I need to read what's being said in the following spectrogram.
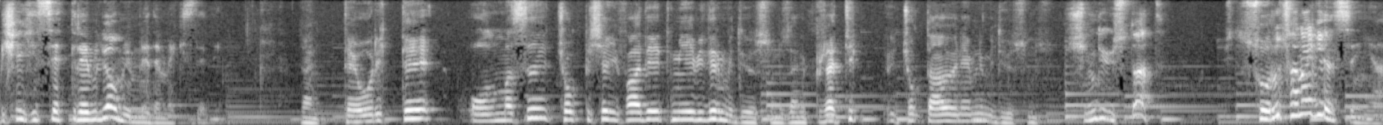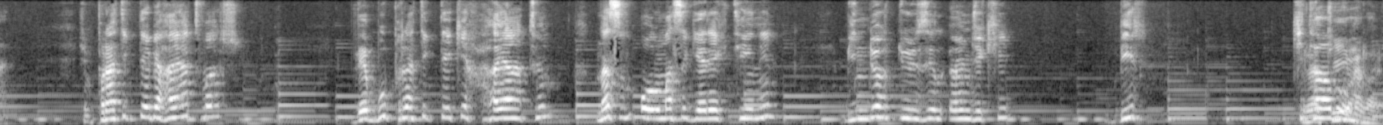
bir şey hissettirebiliyor muyum ne demek istediğim? Yani teorikte olması çok bir şey ifade etmeyebilir mi diyorsunuz? Yani pratik çok daha önemli mi diyorsunuz? Şimdi üstad soru sana gelsin yani. Şimdi pratikte bir hayat var ve bu pratikteki hayatın nasıl olması gerektiğinin 1400 yıl önceki bir kitabı Pratiği var. var?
